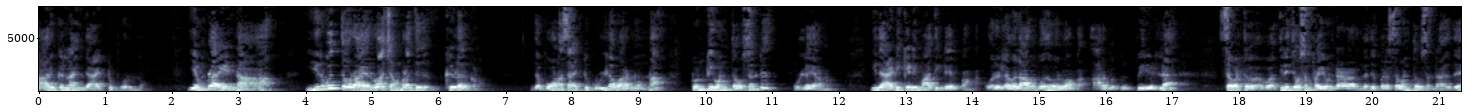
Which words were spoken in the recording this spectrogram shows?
யாருக்கெல்லாம் இந்த ஆக்ட் பொருந்தும்? எம்ப்ளாயின்னா இருபத்தோராயிரம் ரூபா சம்பளத்துக்கு கீழே இருக்கணும். இந்த போனஸ் ஆக்டுக்கு உள்ள வரணும்னா டுவெண்ட்டி ஒன் தௌசண்ட் உள்ள இறங்கணும். இதை அடிக்கடி மாத்திக்கிட்டே இருப்பாங்க. ஒரு லெவல் ஆகும்போது வருவாங்க. ஆரம்ப பீரியட்ல seven three thousand five hundred இருந்தது. பிறகு செவன் தௌசண்ட் ஆகுது.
